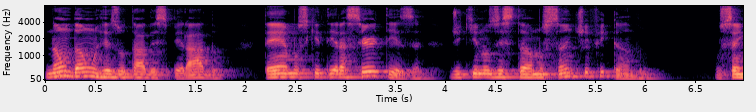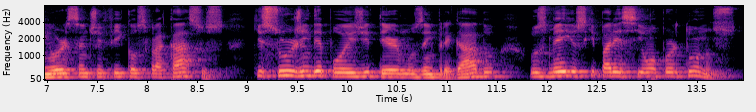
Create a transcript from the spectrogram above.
não dão o resultado esperado, temos que ter a certeza de que nos estamos santificando. O Senhor santifica os fracassos que surgem depois de termos empregado os meios que pareciam oportunos,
